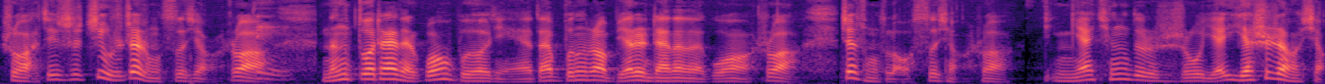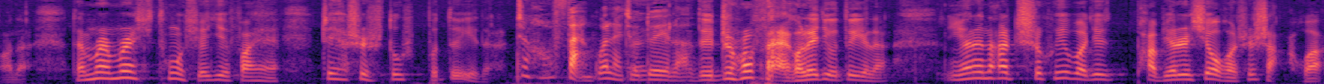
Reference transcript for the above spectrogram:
是吧？就是就是这种思想，是吧？能多沾点光不要紧，咱不能让别人沾咱的光，是吧？这种老思想，是吧？年轻的时候也也是这样想的，咱慢慢通过学习发现这些事都是不对的。正好反过来就对了。对，正好反过来就对了。原来拿吃亏吧，就怕别人笑话是傻瓜。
